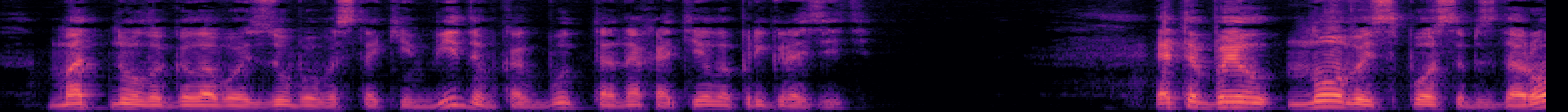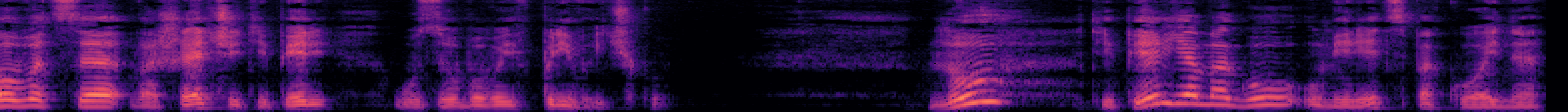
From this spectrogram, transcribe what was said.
— мотнула головой Зубова с таким видом, как будто она хотела пригрозить. Это был новый способ здороваться, вошедший теперь у Зубовой в привычку. «Ну, «Теперь я могу умереть спокойно»,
